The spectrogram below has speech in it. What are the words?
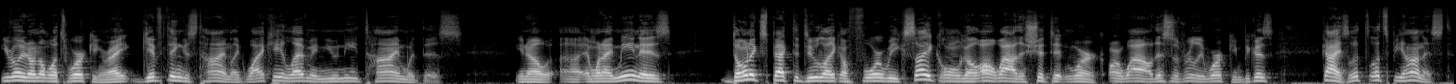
you really don't know what's working, right? Give things time. Like YK11, you need time with this, you know. Uh, and what I mean is, don't expect to do like a four week cycle and go, oh wow, this shit didn't work, or wow, this is really working. Because, guys, let's let's be honest.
